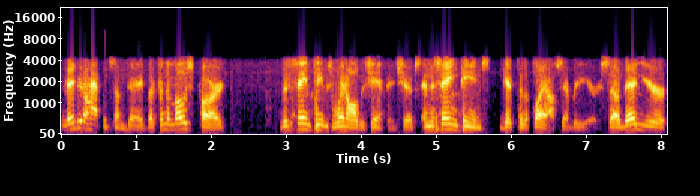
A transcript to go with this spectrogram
Maybe it'll happen someday, but for the most part, the same teams win all the championships, and the same teams get to the playoffs every year. So then you're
